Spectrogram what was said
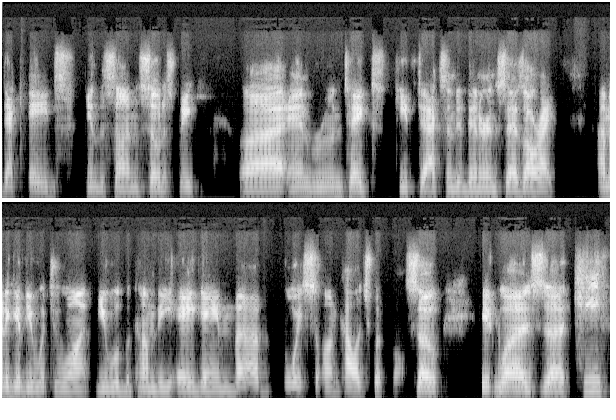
decades in the sun, so to speak. Uh, and Roone takes Keith Jackson to dinner and says, "All right, I'm going to give you what you want. You will become the A game uh, voice on college football." So it was uh, Keith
